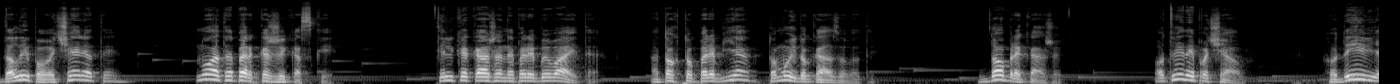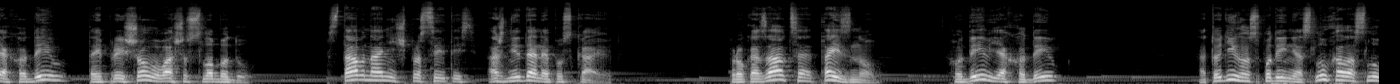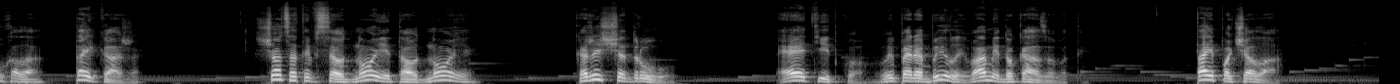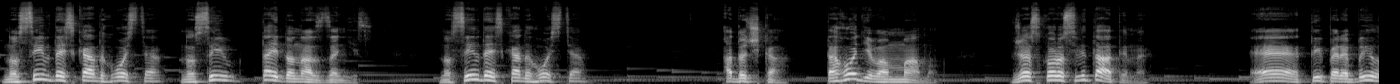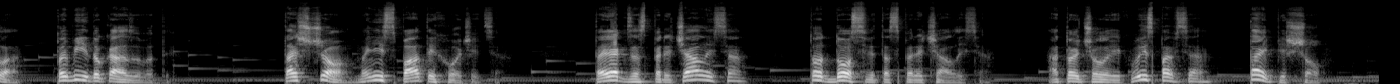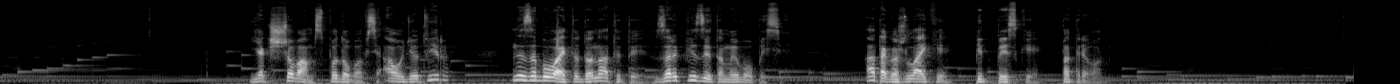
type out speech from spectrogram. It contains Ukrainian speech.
Дали повечеряти. Ну, а тепер кажи казки. Тільки каже, не перебивайте, а то, хто переб'є, тому й доказувати. Добре кажуть. От він і почав. Ходив я, ходив, та й прийшов у вашу слободу. Став на ніч проситись, аж ніде не пускають. Проказав це та й знов. Ходив я, ходив. А тоді господиня слухала, слухала та й каже: Що це ти все одної та одної? Кажи ще другу. Е, тітко, ви перебили вам і доказувати. Та й почала. Носив десь кат гостя, носив та й до нас заніс. Носив десь кат гостя. А дочка, та годі вам, мамо, вже скоро світатиме. Е, ти перебила, тобі й доказувати. Та що, мені спати хочеться. Та як засперечалися, то досвіта сперечалися. А той чоловік виспався та й пішов. Якщо вам сподобався аудіотвір, не забувайте донатити за реквізитами в описі, а також лайки, підписки, Patreon.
